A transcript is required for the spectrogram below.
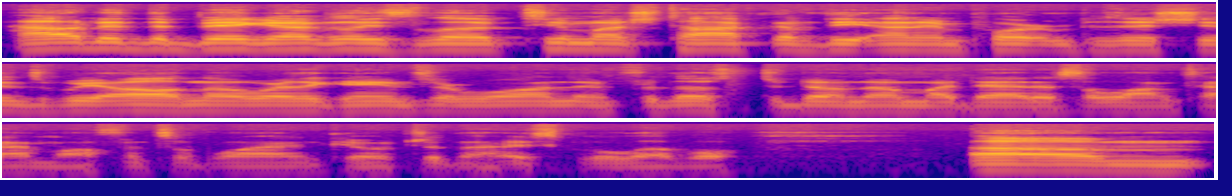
How did the big uglies look? Too much talk of the unimportant positions. We all know where the games are won. And for those who don't know, my dad is a longtime offensive line coach at the high school level. Um,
